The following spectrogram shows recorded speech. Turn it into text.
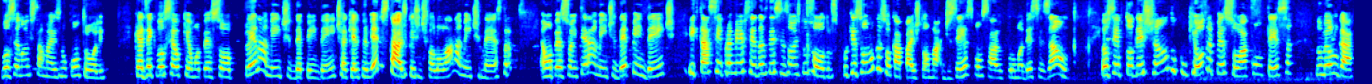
você não está mais no controle. Quer dizer que você é o quê? Uma pessoa plenamente dependente, aquele primeiro estágio que a gente falou lá na mente mestra, é uma pessoa inteiramente dependente e que está sempre à mercê das decisões dos outros. Porque se eu nunca sou capaz de, tomar, de ser responsável por uma decisão, eu sempre estou deixando com que outra pessoa aconteça no meu lugar.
